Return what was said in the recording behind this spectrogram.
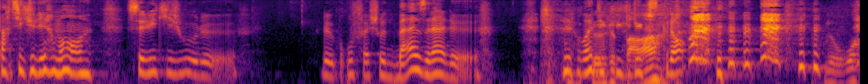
particulièrement celui qui joue le le gros facho de base là le le roi du Klux. Klan. Le roi.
